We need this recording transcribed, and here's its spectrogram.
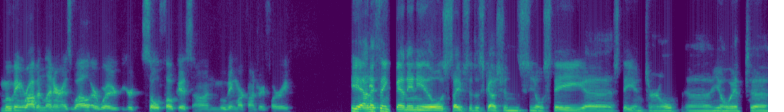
moving Robin Lehner as well, or were your sole focus on moving Marc Andre Fleury? Yeah, and I think Ben, any of those types of discussions, you know, stay uh, stay internal. Uh, you know, it uh,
